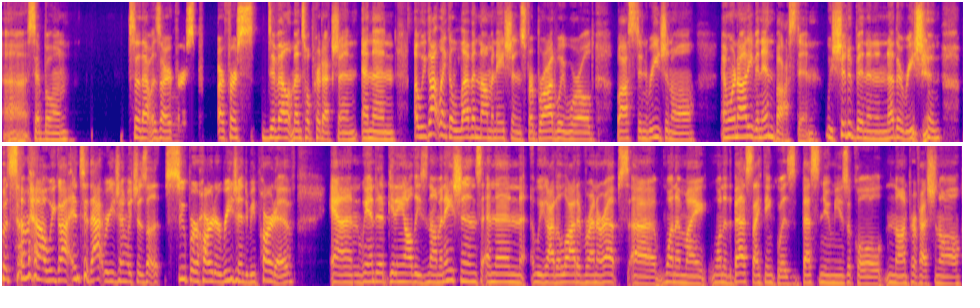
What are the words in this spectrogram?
uh. So that was our first our first developmental production, and then uh, we got like eleven nominations for Broadway World, Boston Regional, and we're not even in Boston. We should have been in another region, but somehow we got into that region, which is a super harder region to be part of. And we ended up getting all these nominations, and then we got a lot of runner-ups. Uh, one of my one of the best, I think, was best new musical non-professional.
